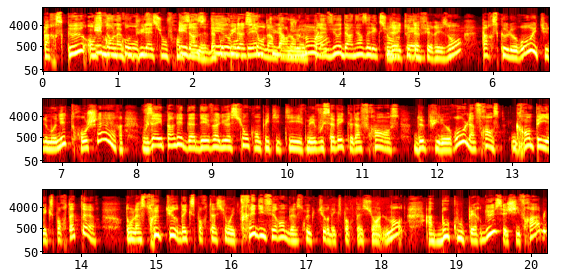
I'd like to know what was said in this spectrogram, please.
parce que on et se dans rend la compte- population et française dans la, la et population, européenne plus largement, on l'a vu aux dernières élections Vous avez tout à fait raison, parce que l'euro est une monnaie trop chère. Vous avez parlé de la dévaluation compétitive, mais vous savez que la France, depuis l'euro, la France, grand pays exportateur, dont la structure d'exportation est très différente de la structure d'exportation allemande, a beaucoup perdu, c'est chiffrable,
